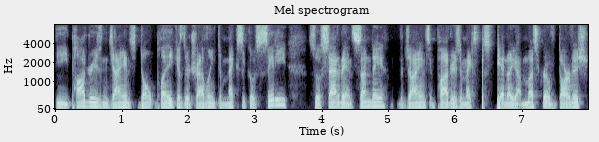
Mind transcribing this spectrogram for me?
The Padres and Giants don't play because they're traveling to Mexico City. So Saturday and Sunday, the Giants and Padres in Mexico City. I know you got Musgrove Darvish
